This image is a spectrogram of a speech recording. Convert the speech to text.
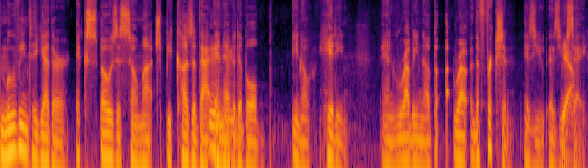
moving together exposes so much because of that inevitable, you know, hitting and rubbing up uh, ru- the friction, as you as you Yeah. say.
